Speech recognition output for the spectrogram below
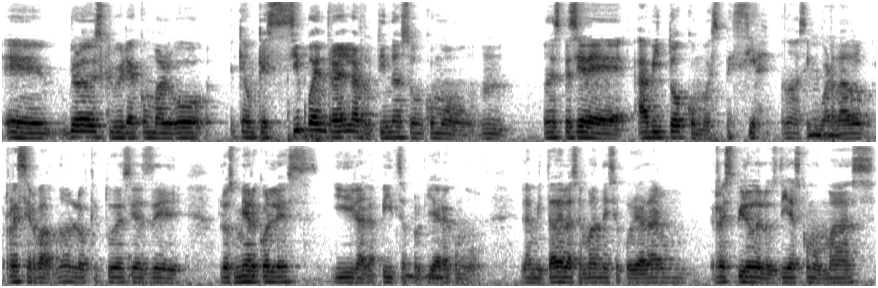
em, yo lo describiría como algo que aunque sí puede entrar en la rutina son como una especie de hábito como especial, ¿no? Así guardado, reservado, ¿no? Lo que tú decías de los miércoles ir a la pizza porque ya era como la mitad de la semana y se podía dar un respiro de los días como más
